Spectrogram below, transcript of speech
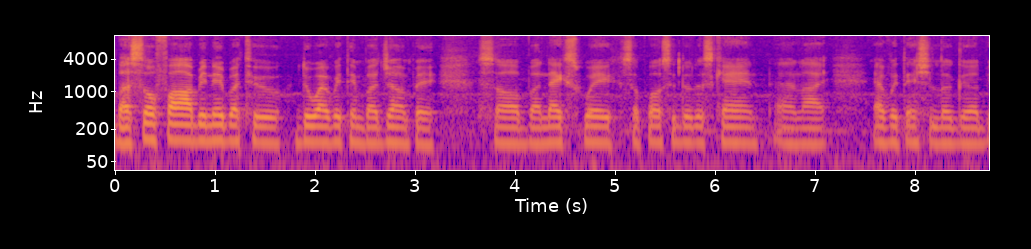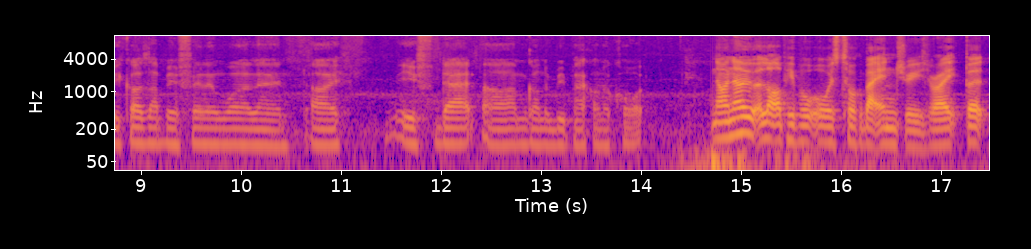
but so far, I've been able to do everything but jumping. So, but next week, supposed to do the scan and like everything should look good because I've been feeling well and uh, if that, uh, I'm gonna be back on the court. Now I know a lot of people always talk about injuries, right? But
